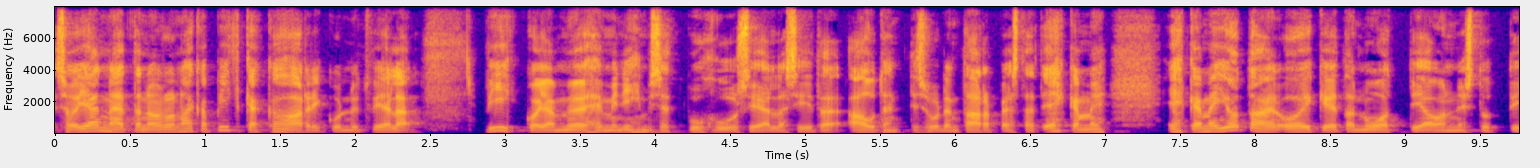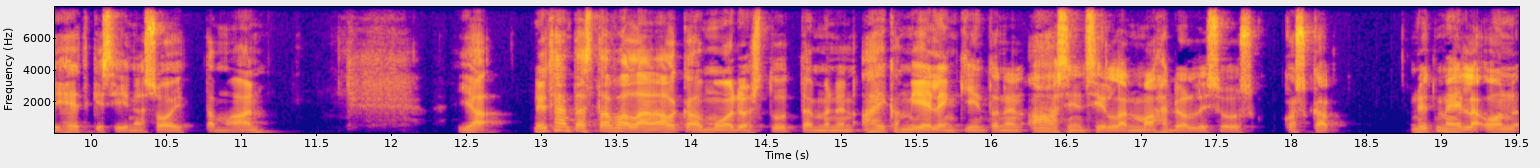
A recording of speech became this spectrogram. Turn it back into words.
se on jännä, että noilla on aika pitkä kaari, kun nyt vielä viikkoja myöhemmin ihmiset puhuu siellä siitä autenttisuuden tarpeesta, että ehkä me, ehkä me jotain oikeita nuottia onnistuttiin hetki siinä soittamaan. Ja nythän tässä tavallaan alkaa muodostua tämmöinen aika mielenkiintoinen aasinsillan mahdollisuus, koska nyt meillä on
